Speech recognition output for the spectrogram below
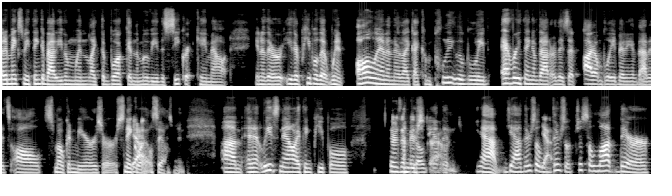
but it makes me think about even when like the book and the movie the secret came out you know there are either people that went all in and they're like i completely believe everything of that or they said i don't believe any of that it's all smoke and mirrors or snake yeah. oil salesman um, and at least now i think people there's a middle ground that, yeah yeah there's a yeah. there's a, just a lot there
